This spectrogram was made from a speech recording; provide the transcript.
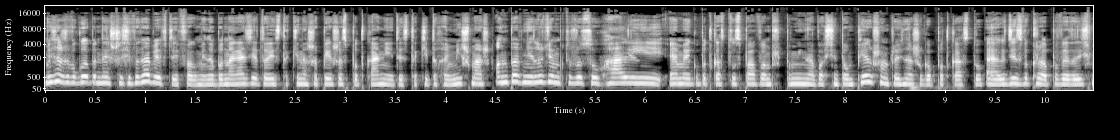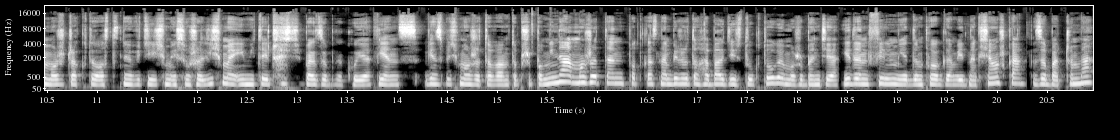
Myślę, że w ogóle będę jeszcze się wyrabiać w tej formie, no bo na razie to jest takie nasze pierwsze spotkanie i to jest taki trochę miszmasz. On pewnie ludziom, którzy słuchali e, mojego podcastu z Pawłem, przypomina właśnie tą pierwszą część naszego podcastu, e, gdzie zwykle opowiadaliśmy o rzeczach, które ostatnio widzieliśmy i słyszeliśmy i mi tej części bardzo brakuje, więc, więc być może to wam to przypomina. Może ten podcast nabierze trochę bardziej struktury, może będzie jeden film, jeden program, jedna książka. Zobaczymy.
